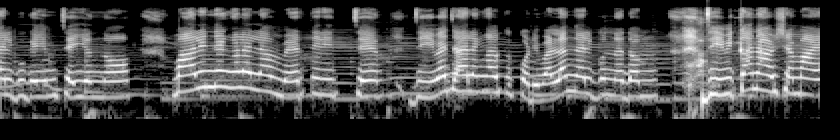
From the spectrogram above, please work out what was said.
നൽകുകയും ചെയ്യുന്നു. മാലിന്യങ്ങളെല്ലാം വേർതിരിച്ച് ജീവജാലങ്ങൾക്ക് കുടിവെള്ളം നൽകുന്നതും ജീവിക്കാൻ ആവശ്യമായ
